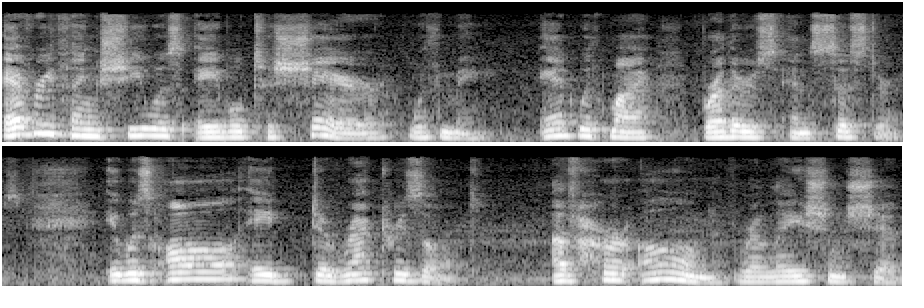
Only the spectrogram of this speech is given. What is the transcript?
everything she was able to share with me and with my brothers and sisters, it was all a direct result of her own relationship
